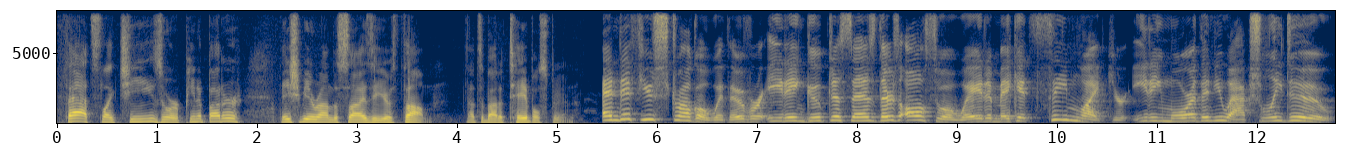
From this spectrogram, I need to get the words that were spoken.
Fats like cheese or peanut butter, they should be around the size of your thumb. That's about a tablespoon. And if you struggle with overeating, Gupta says there's also a way to make it seem like you're eating more than you actually do.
